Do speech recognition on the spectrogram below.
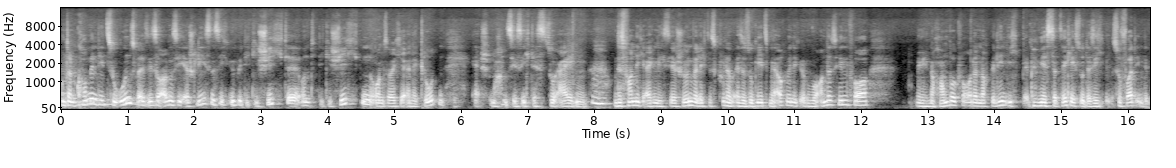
Und dann kommen die zu uns, weil sie sagen, sie erschließen sich über die Geschichte und die Geschichten und solche Anekdoten, machen sie sich das zu eigen. Mhm. Und das fand ich eigentlich sehr schön, weil ich das Gefühl habe, also so geht es mir auch, wenn ich irgendwo anders hinfahre wenn ich nach Hamburg fahre oder nach Berlin, ich, bei mir ist es tatsächlich so, dass ich sofort in, de,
